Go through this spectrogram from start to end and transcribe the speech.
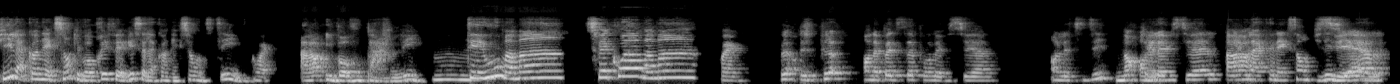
Puis la connexion qu'il va préférer, c'est la connexion auditive. Ouais. Alors, il va vous parler. Hmm. T'es où, maman? Tu fais quoi, maman? Ouais. Là, là, On n'a pas dit ça pour le visuel. On l'a-tu dit? non, on que le visuel Ah. la connexion visuel. visuelle.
